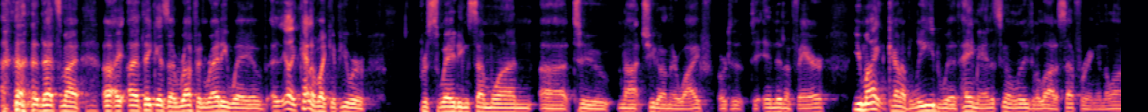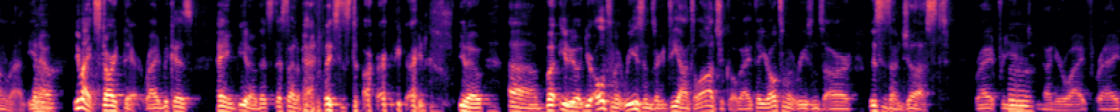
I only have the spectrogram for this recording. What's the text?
that's my, uh, I, I, think, as a rough and ready way of, uh, like, kind of like if you were persuading someone uh, to not cheat on their wife or to, to end an affair, you might kind of lead with, "Hey, man, it's going to lead to a lot of suffering in the long run." You uh-huh. know, you might start there, right? Because hey, you know, that's that's not a bad place to start, right? You know, uh, but you know, your ultimate reasons are deontological, right? That your ultimate reasons are this is unjust, right, for you mm-hmm. to cheat on your wife, right?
